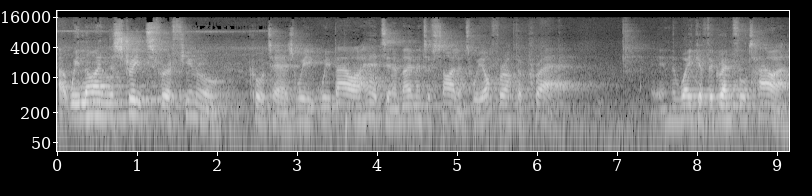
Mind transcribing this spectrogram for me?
Uh, we line the streets for a funeral cortege, we, we bow our heads in a moment of silence. We offer up a prayer. In the wake of the Grenfell Tower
